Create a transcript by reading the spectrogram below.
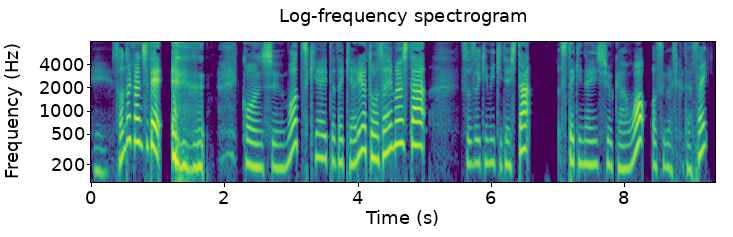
えー、そんな感じで 今週も付き合いいただきありがとうございました。鈴木美希でした。素敵な一週間をお過ごしください。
